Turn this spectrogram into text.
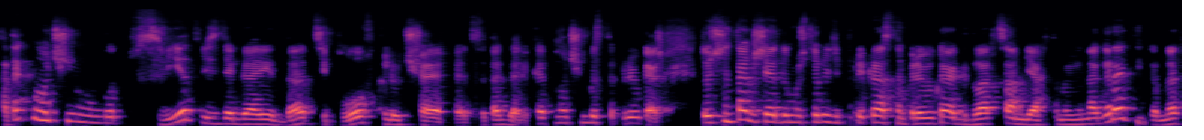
А так мы очень, вот свет везде горит, да, тепло включается и так далее. К этому очень быстро привыкаешь. Точно так же, я думаю, что люди прекрасно привыкают к дворцам, яхтам и виноградникам, да.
